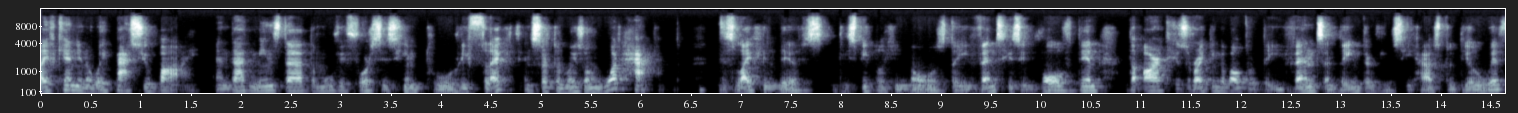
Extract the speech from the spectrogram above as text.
life can in a way pass you by and that means that the movie forces him to reflect in certain ways on what happened this life he lives, these people he knows, the events he's involved in, the art he's writing about, or the events and the interviews he has to deal with.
